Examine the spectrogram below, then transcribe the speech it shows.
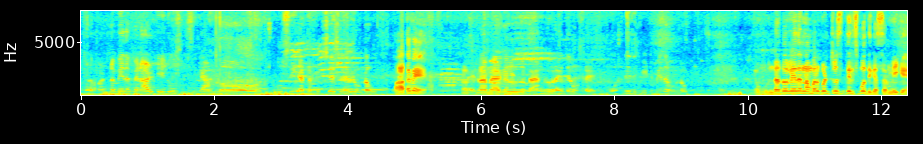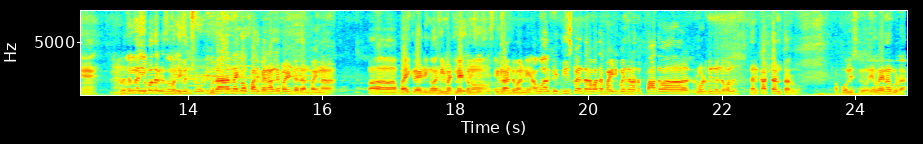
ఇక్కడ బండ్ల మీద పెనాల్టీలు సిసి క్యాంప్లో చూసి అట్లా ఫిక్స్ చేసినవి ఉండవు. పాతవే? హైదరాబాద్ బెంగళూరు అయితే ఉంటాయి. మోస్ట్లీ ఇది వీటి మీద ఉండవు. ఉండదో లేదా నంబర్ కొట్టి చూసి తెలిసిపోద్ది కదా సార్ మీకే. ప్రజలు నష్టపోతారు కదా సార్ ఉదాహరణకి ఒక పది పెనాల్టీ పడి ఉంటుంది దానిపైన. బైక్ రైడింగ్ హెల్మెట్ లేకను ఇట్లాంటివన్నీ. ఆ వాళ్ళకి తీసుకున్న తర్వాత బయటికి పోయిన తర్వాత పాత రోడ్డు మీద ఉండే వాళ్ళు దాన్ని కట్ అంటారు ఆ పోలీసులు ఎవరైనా కూడా.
